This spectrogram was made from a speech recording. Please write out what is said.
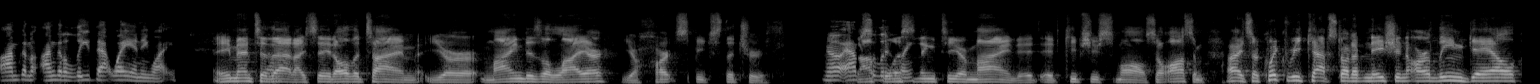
i'm gonna i'm gonna lead that way anyway Amen to that. I say it all the time. Your mind is a liar. Your heart speaks the truth. No, absolutely. Stop listening to your mind. It, it keeps you small. So awesome. All right. So quick recap, Startup Nation, Arlene Gale.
